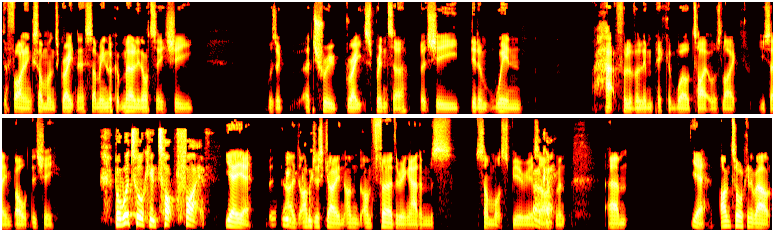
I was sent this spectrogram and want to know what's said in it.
defining someone's greatness. I mean, look at Merlene Ottey. She was a, a true great sprinter, but she didn't win a hatful of Olympic and world titles like Usain Bolt, did she? But we're talking top five. Yeah, yeah. I, I'm just going. I'm I'm furthering Adam's somewhat spurious Okay. argument. Um, yeah, I'm talking about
